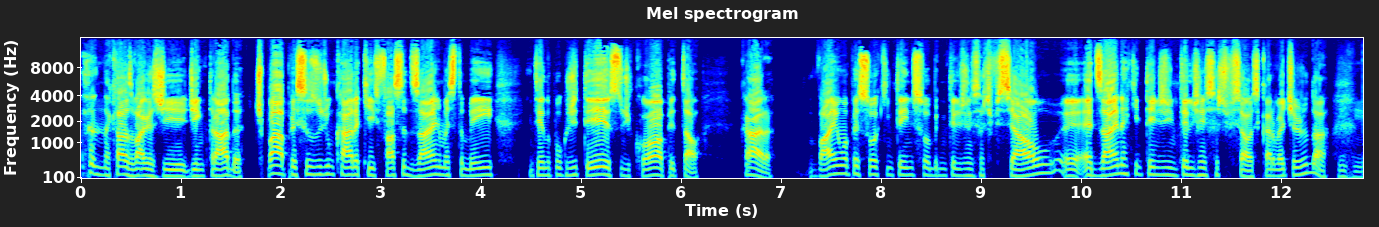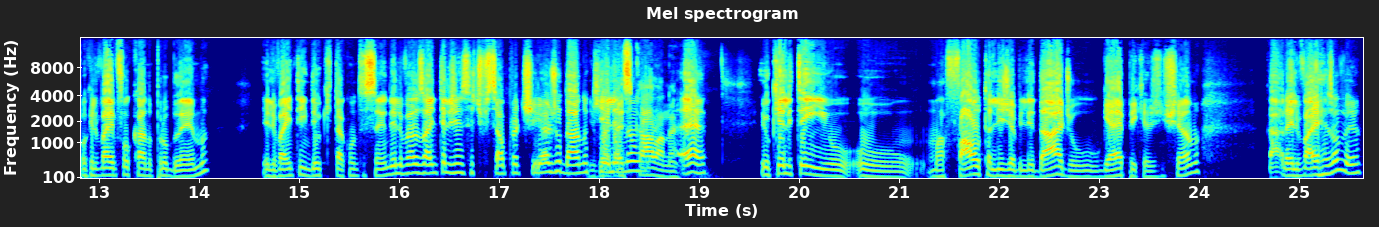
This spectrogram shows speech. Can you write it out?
naquelas vagas de, de entrada, tipo, ah, preciso de um cara que faça design, mas também entenda um pouco de texto, de copy e tal. Cara, vai uma pessoa que entende sobre inteligência artificial, é, é designer que entende de inteligência artificial, esse cara vai te ajudar. Uhum. Porque ele vai focar no problema, ele vai entender o que está acontecendo, ele vai usar a inteligência artificial para te ajudar no e que ele não... escala, né? É. E o que ele tem, o, o, uma falta ali de habilidade, o gap que a gente chama, cara, ele vai resolver.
